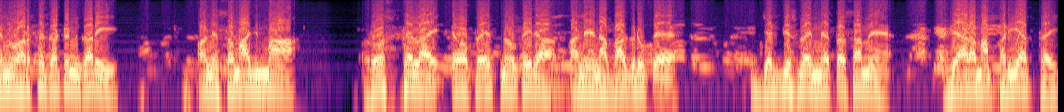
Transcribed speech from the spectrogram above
એનું અર્થઘટન કરી અને સમાજમાં રોષ ફેલાય એવા પ્રયત્નો કર્યા અને એના ભાગરૂપે જગદીશભાઈ મહેતા સામે વ્યારામાં ફરિયાદ થઈ.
